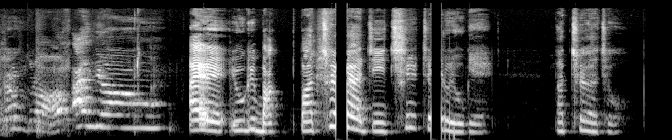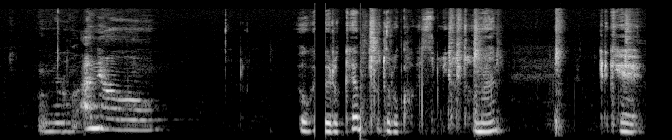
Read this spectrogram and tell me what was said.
여러분들아, 안녕. 아 여기 막 맞춰야지 실제로 여기 맞춰야죠 그럼 여러분, 안녕. 여기 이렇게 맞추도록 하겠습니다. 저는 이렇게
